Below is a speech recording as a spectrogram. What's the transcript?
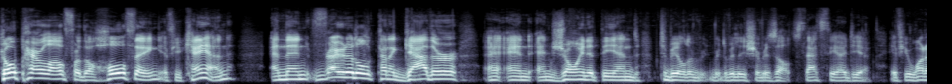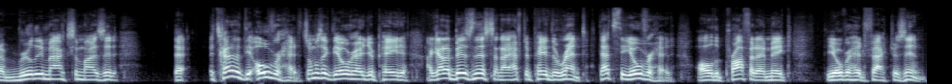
go parallel for the whole thing if you can, and then very little kind of gather and, and, and join at the end to be able to re release your results. That's the idea. If you want to really maximize it, that it's kind of like the overhead. It's almost like the overhead you paid. I got a business and I have to pay the rent. That's the overhead. All the profit I make, the overhead factors in.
